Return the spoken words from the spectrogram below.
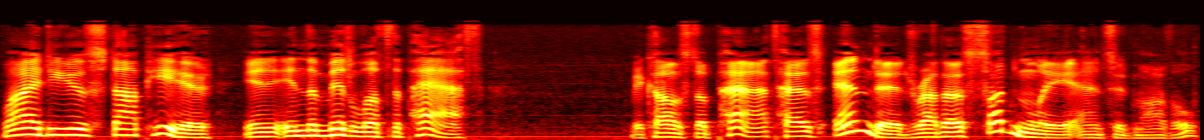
"Why do you stop here, in, in the middle of the path?" "Because the path has ended rather suddenly," answered Marvel.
